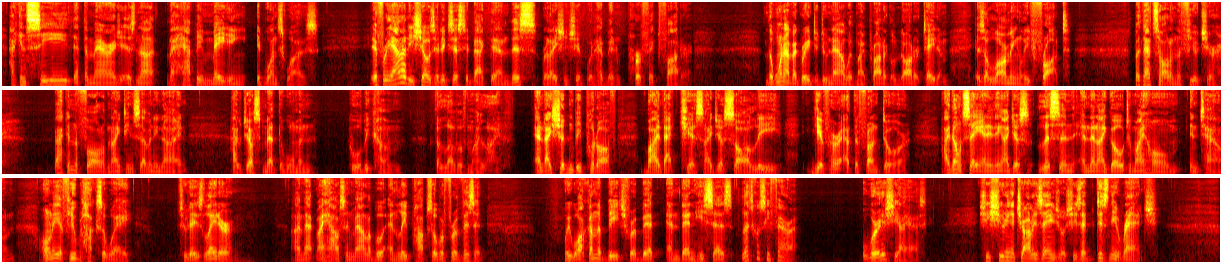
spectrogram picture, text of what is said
I can see that the marriage is not the happy mating it once was. If reality shows had existed back then, this relationship would have been perfect fodder. The one I've agreed to do now with my prodigal daughter, Tatum, is alarmingly fraught. But that's all in the future. Back in the fall of 1979, I've just met the woman who will become the love of my life. And I shouldn't be put off by that kiss I just saw Lee give her at the front door. I don't say anything, I just listen, and then I go to my home in town, only a few blocks away. Two days later, I'm at my house in Malibu, and Lee pops over for a visit. We walk on the beach for a bit, and then he says, Let's go see Farrah. Where is she? I ask. She's shooting at Charlie's Angels. She's at Disney Ranch.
